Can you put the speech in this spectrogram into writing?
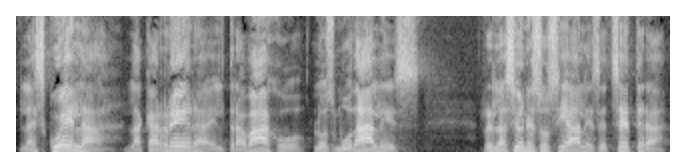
la escuela, la carrera, el trabajo, los modales, relaciones sociales, etcétera.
